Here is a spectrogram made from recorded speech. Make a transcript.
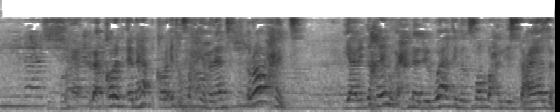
من الشيطان لا قرأت لا قرأتها صح يا بنات؟ راحت. يعني تخيلوا إحنا دلوقتي بنصلح الاستعاذة.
